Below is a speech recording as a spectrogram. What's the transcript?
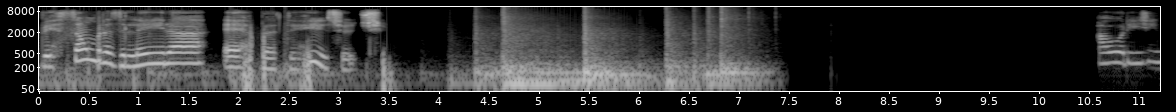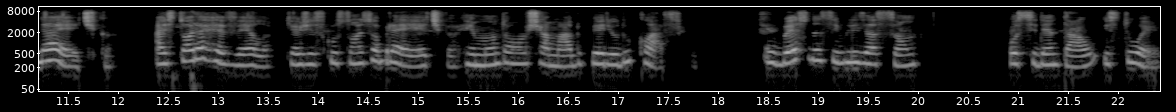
Versão brasileira Herbert Richard. A origem da ética. A história revela que as discussões sobre a ética remontam ao chamado período clássico, o berço da civilização ocidental, isto é,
